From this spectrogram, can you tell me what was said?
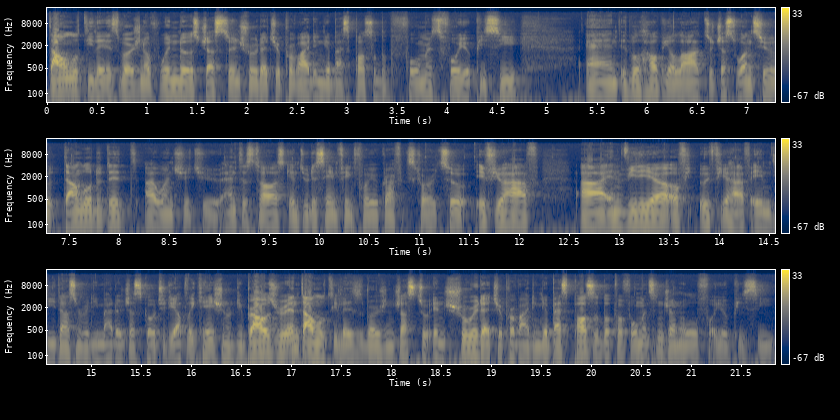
download the latest version of Windows just to ensure that you're providing the best possible performance for your PC and it will help you a lot. So just once you downloaded it, I want you to end this task and do the same thing for your graphics card. So if you have uh, NVIDIA, if you have AMD, doesn't really matter. Just go to the application or the browser and download the latest version just to ensure that you're providing the best possible performance in general for your PC.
